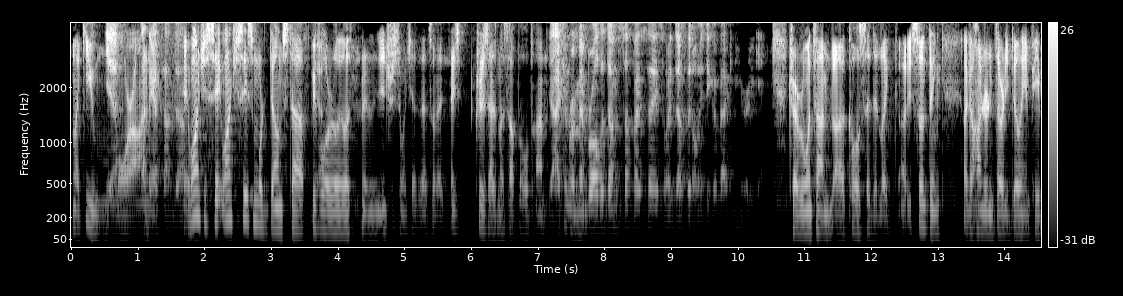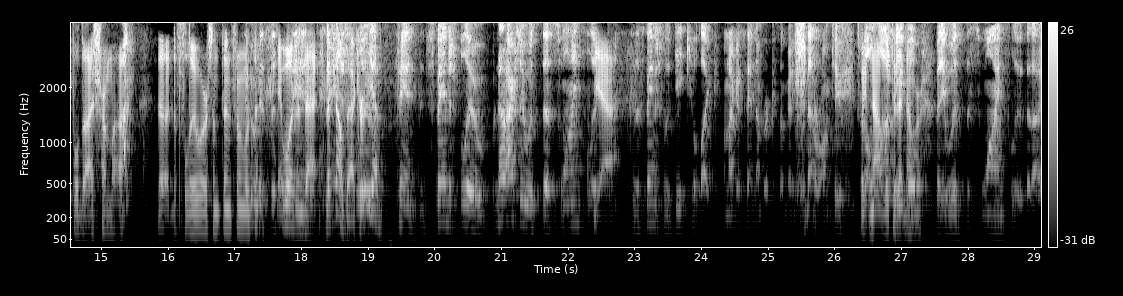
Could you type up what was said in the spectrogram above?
I'm like, you Yeah, moron. I think I sound dumb. hey, why don't you say why don't you say some more dumb stuff? People Yeah. are really listening, interested in what you have. That's what I, I just criticize myself the whole time. yeah, I can remember all the dumb stuff I say, so I definitely don't need to go back and hear it again. Trevor, one time uh, Cole said that like uh, something like 130 billion people died from uh, the the flu or something from It, was the it wasn't that. Spanish- That sounds accurate, flu- yeah. Pan, Spanish flu. No, actually, it was the swine flu. Yeah, Because the Spanish flu did kill, like, I'm not going to say a number because I'm going to get that wrong too. we've But a not lot looked at that number. But it was the swine flu that I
